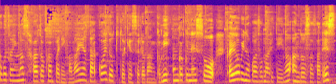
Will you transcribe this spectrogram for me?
ようございます。ハートカンパニーが毎朝声でお届けする番組音楽熱奏火曜日のパーソナリティの安藤笹です。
